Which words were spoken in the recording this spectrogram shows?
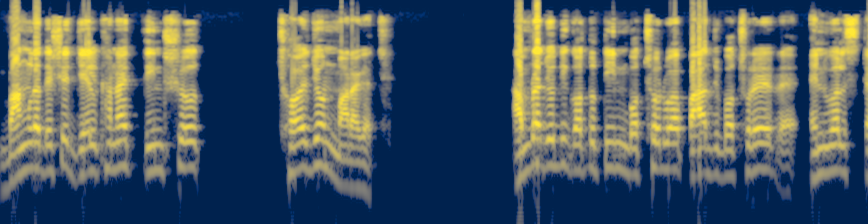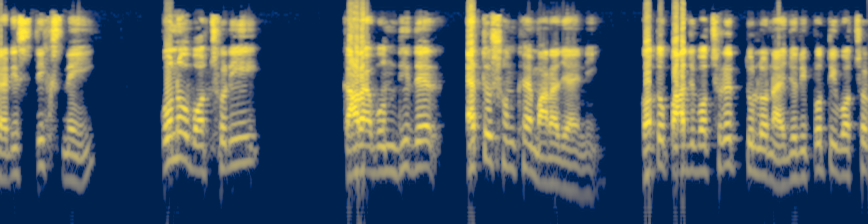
বাংলাদেশের জেলখানায় তিনশো ছয় জন মারা গেছে। আমরা যদি গত তিন বছর বা পাঁচ বছরের অ্যানুয়াল স্ট্যাটিস্টিক্স নেই, কোনো বছরই কারাবন্দীদের এত সংখ্যায় মারা যায়নি। গত পাঁচ বছরের তুলনায় যদি প্রতি বছর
